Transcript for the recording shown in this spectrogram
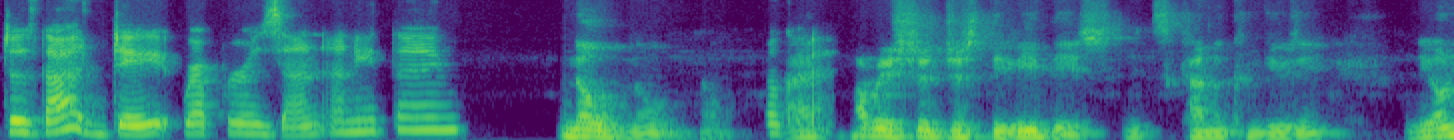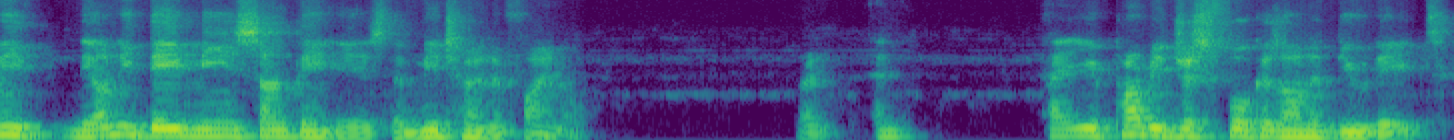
Does that date represent anything? No, no, no. Okay. I probably should just delete this. It's kind of confusing. The only the only day means something is the midterm and the final, right? And and you probably just focus on the due date.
